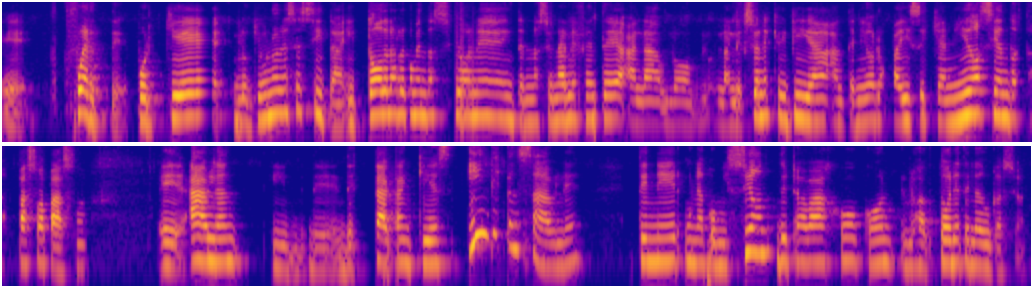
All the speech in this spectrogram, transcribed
Eh, fuerte, porque lo que uno necesita y todas las recomendaciones internacionales frente a las lecciones que hoy día han tenido los países que han ido haciendo estos paso a paso, eh, hablan y destacan que es indispensable tener una comisión de trabajo con los actores de la educación.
